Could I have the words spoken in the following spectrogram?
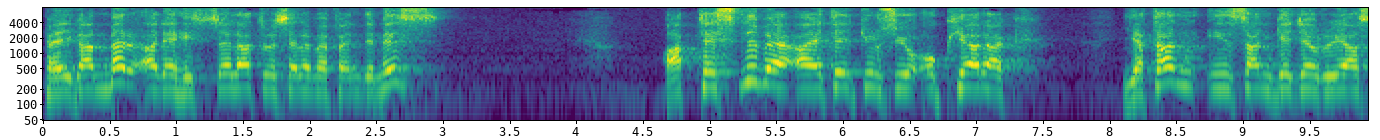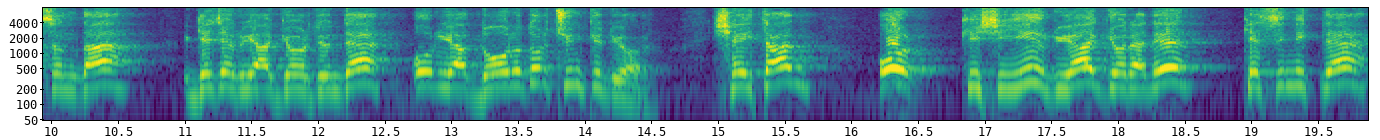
Peygamber aleyhissalatü vesselam Efendimiz abdestli ve ayet-el kürsüyü okuyarak yatan insan gece rüyasında gece rüya gördüğünde o rüya doğrudur çünkü diyor. Şeytan o kişiyi rüya göreni kesinlikle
